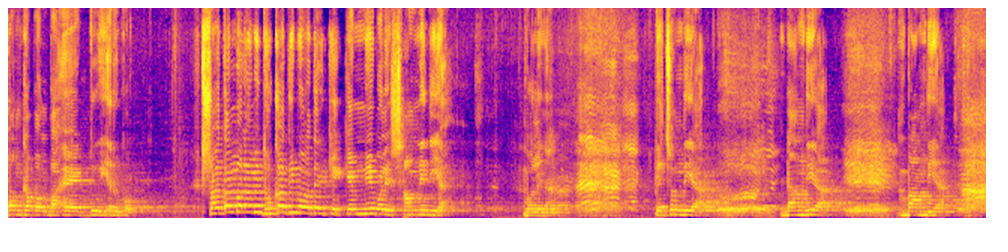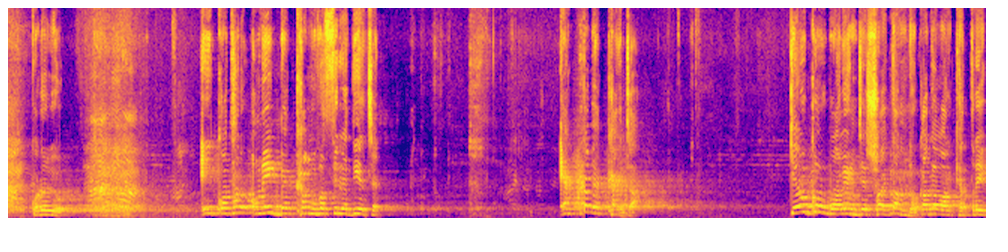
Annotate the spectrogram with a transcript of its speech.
সংখ্যা বলবা এক দুই এরকম শয়তান বলে, আমি ধোকা দিব ওদেরকে। কেমনে বলে? সামনে দিয়া। বলে না? পেছন দিয়া। ডান দিয়া। বাম দিয়া। করল এই কথার অনেক ব্যাখ্যা মুফাসিররা দিয়েছেন। একটা ব্যাখ্যা এটা। কেউ কেউ বলেন যে শয়তান ধোকা দেওয়ার ক্ষেত্রে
